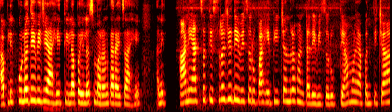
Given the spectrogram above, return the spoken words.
आपली कुलदेवी जी आहे तिला पहिलं स्मरण करायचं आहे. आणि आणि आजचं तिसरं जे देवीचं रूप आहे ती चंद्रघंटा देवीचं रूप. त्यामुळे आपण तिच्या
